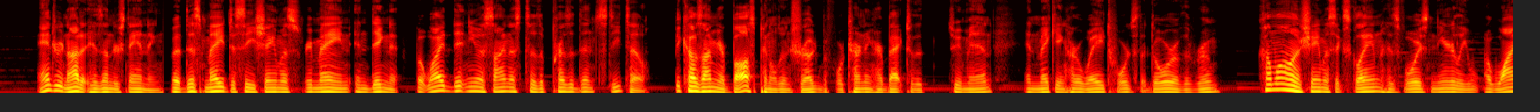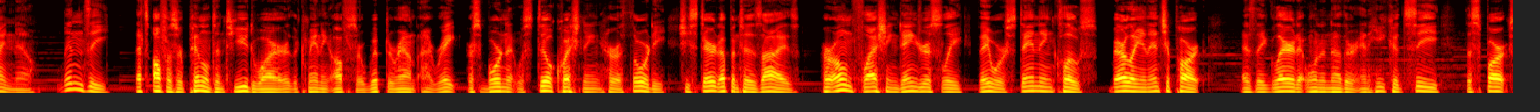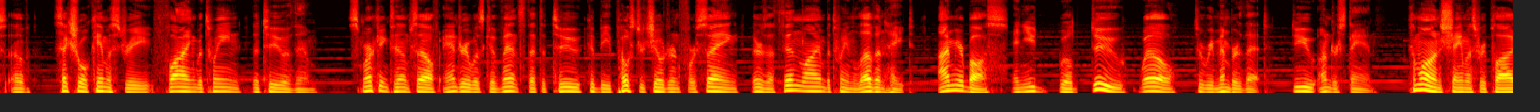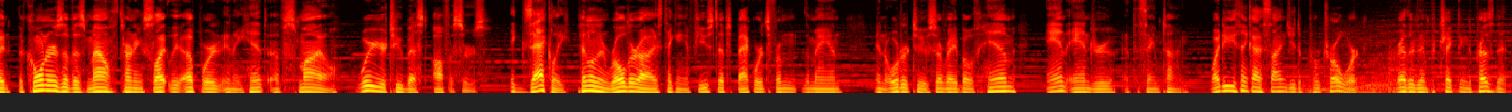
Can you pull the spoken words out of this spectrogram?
Andrew nodded his understanding, but dismayed to see Seamus remain indignant. But why didn't you assign us to the president's detail? Because I'm your boss, Pendleton shrugged before turning her back to the two men and making her way towards the door of the room. Come on, Seamus exclaimed, his voice nearly a whine now. Lindsey! That's Officer Pendleton to you, Dwyer, the commanding officer whipped around irate. Her subordinate was still questioning her authority. She stared up into his eyes, her own flashing dangerously. They were standing close, barely an inch apart, as they glared at one another, and he could see the sparks of sexual chemistry flying between the two of them. Smirking to himself, Andrew was convinced that the two could be poster children for saying there's a thin line between love and hate. I'm your boss, and you will do well to remember that. Do you understand? Come on, Seamus replied, the corners of his mouth turning slightly upward in a hint of smile. We're your two best officers. Exactly. Pendleton rolled her eyes, taking a few steps backwards from the man in order to survey both him and Andrew at the same time. Why do you think I assigned you to patrol work rather than protecting the president?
